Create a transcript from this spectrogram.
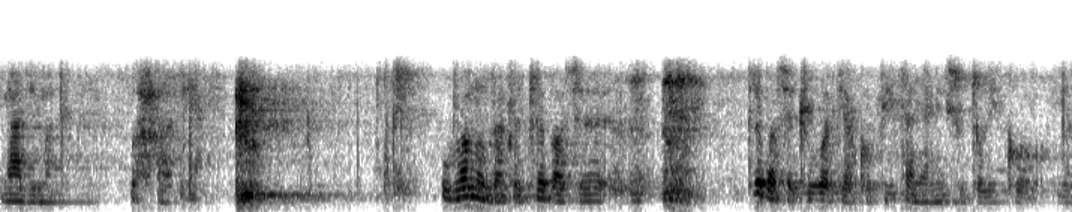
nadimak Wahabije. Uglavnom, dakle, treba se, treba se čuvati ako pitanja nisu toliko jel,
